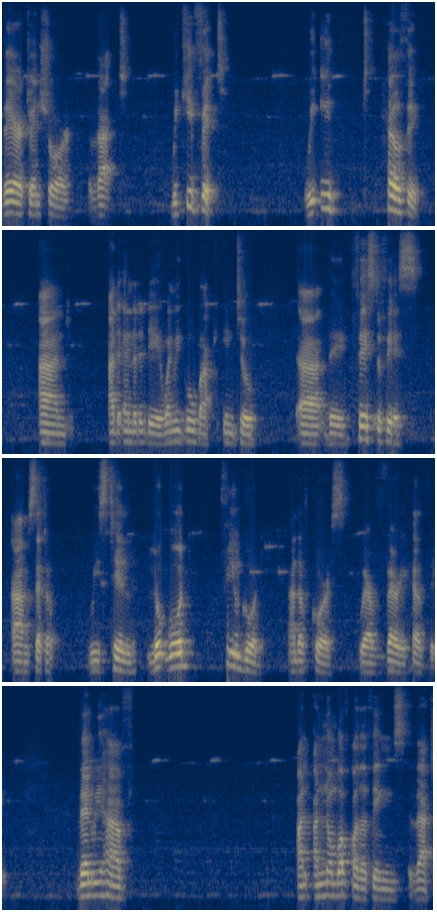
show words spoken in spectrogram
there to ensure that we keep fit, we eat healthy, and at the end of the day, when we go back into uh, the face-to-face um, setup, we still look good, feel good, and of course, we are very healthy. Then we have a, a number of other things that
